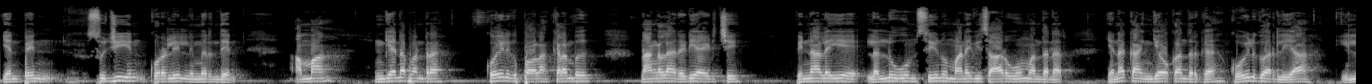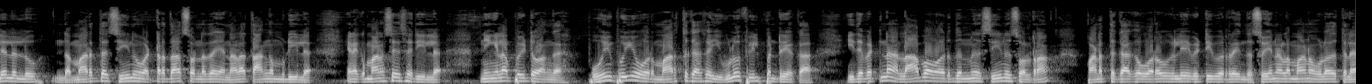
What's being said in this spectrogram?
என் பெண் சுஜியின் குரலில் நிமிர்ந்தேன். அம்மா இங்கே என்ன பண்ணுற கோயிலுக்கு போகலாம் கிளம்பு. நாங்கள்லாம் ரெடி ஆயிடுச்சு. பின்னாலேயே லல்லுவும் சீனு மனைவி சாருவும் வந்தனர். எனக்கா இங்கே உட்காந்துருக்க கோயிலுக்கு வரலையா? இல்லை லல்லு இந்த மரத்தை சீனு வெட்டுறதா சொன்னதை என்னால் தாங்க முடியல. எனக்கு மனசே சரியில்லை. நீங்களாம் போயிட்டு வாங்க. போய் போய் ஒரு மரத்துக்காக இவ்வளோ ஃபீல் பண்ணுறியாக்கா இதை வெட்டினா லாபம் வருதுன்னு சீனு சொல்கிறான் பணத்துக்காக உறவுகளே வெட்டி விடுற இந்த சுயநலமான உலகத்தில்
